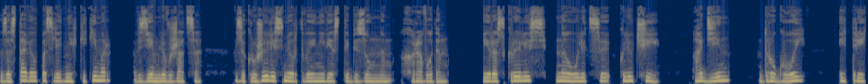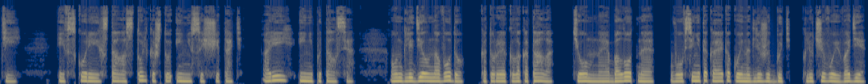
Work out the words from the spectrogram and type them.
заставил последних кикимор в землю вжаться. Закружились мертвые невесты безумным хороводом. И раскрылись на улице ключи. Один, другой, и третий. И вскоре их стало столько, что и не сосчитать. Арей и не пытался. Он глядел на воду, которая клокотала, темная, болотная, вовсе не такая, какой надлежит быть ключевой воде.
